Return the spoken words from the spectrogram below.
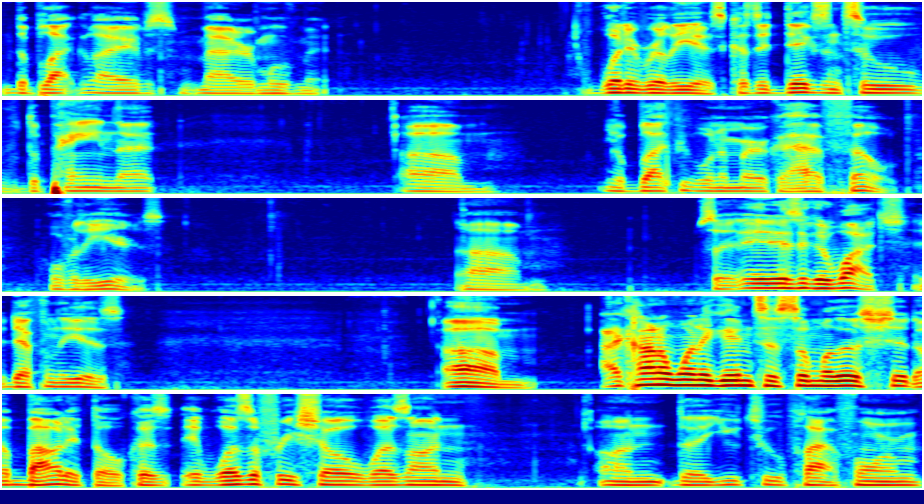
the black lives matter movement. What it really is because it digs into the pain that um you know black people in America have felt over the years. Um, so it is a good watch. It definitely is. Um, I kind of want to get into some of the shit about it though, because it was a free show, it was on on the YouTube platform,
